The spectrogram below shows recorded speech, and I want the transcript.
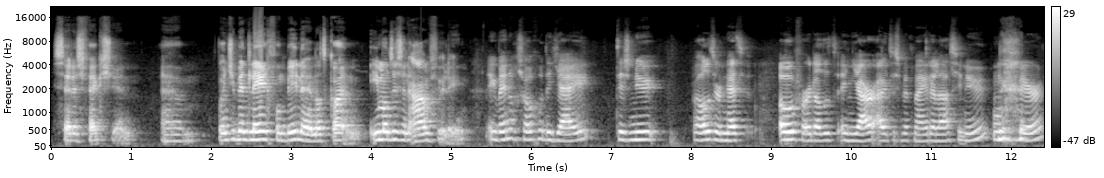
satisfaction. Ehm, want je bent leeg van binnen en dat kan, iemand is een aanvulling. Ik weet nog zo goed dat jij. Het is nu. We hadden het er net over dat het een jaar uit is met mijn relatie nu, ongeveer.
